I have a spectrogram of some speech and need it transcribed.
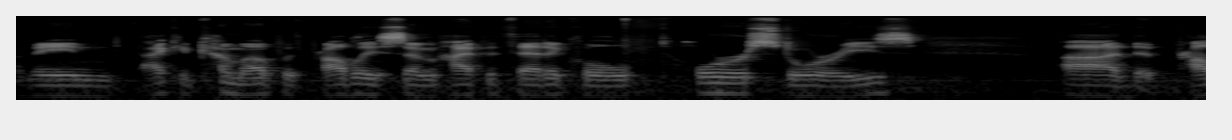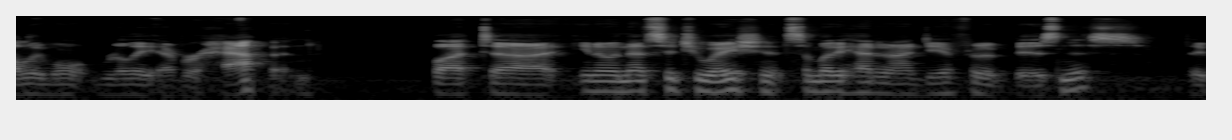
I mean, I could come up with probably some hypothetical horror stories uh, that probably won't really ever happen. But uh, you know, in that situation, somebody had an idea for a business. They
